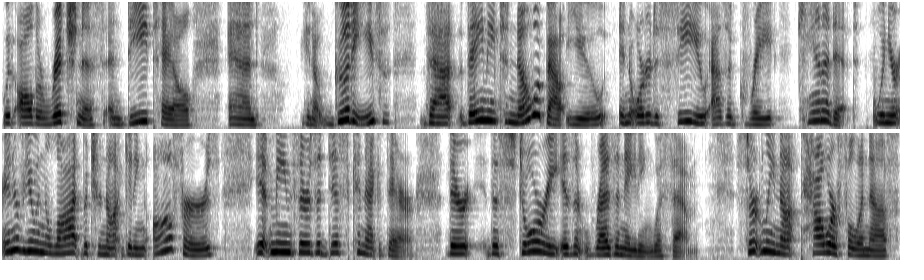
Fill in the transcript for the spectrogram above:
with all the richness and detail and you know goodies that they need to know about you in order to see you as a great candidate. When you're interviewing a lot but you're not getting offers, it means there's a disconnect there. There the story isn't resonating with them. Certainly not powerful enough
